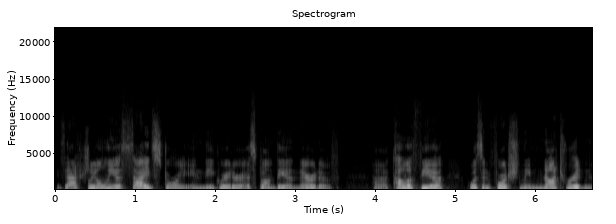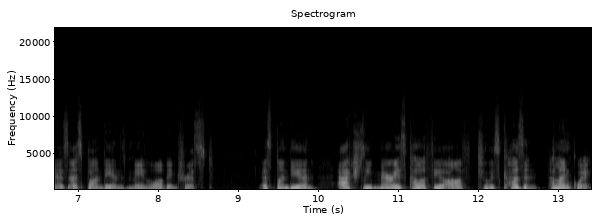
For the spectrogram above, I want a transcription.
is actually only a side story in the greater Esplandian narrative. Uh, Calafia was unfortunately not written as Esplandian's main love interest. Esplandian actually marries Calafia off to his cousin, Talanque,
